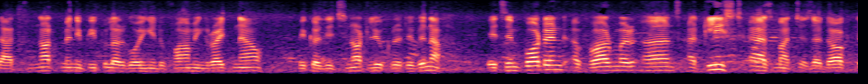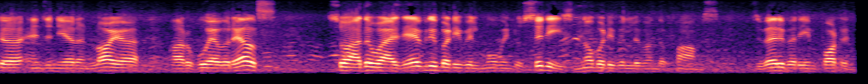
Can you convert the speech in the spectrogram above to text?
that not many people are going into farming right now because it's not lucrative enough. It's important a farmer earns at least as much as a doctor, engineer and lawyer or whoever else so otherwise everybody will move into cities, nobody will live on the farms. It's very, very important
